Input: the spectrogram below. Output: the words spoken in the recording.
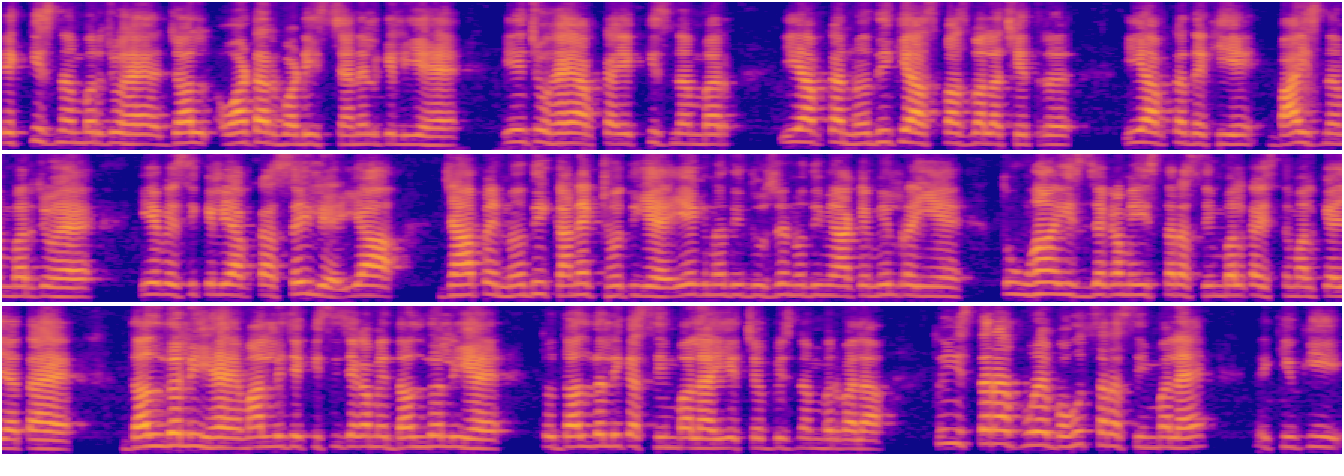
इक्कीस नंबर जो है, जल वाटर बॉडीज चैनल के लिए है। ये जो है आपका इक्कीस नंबर, ये आपका नदी के आसपास वाला क्षेत्र, ये आपका देखिए, बाईस नंबर जो है ये बेसिकली आपका शैल्य या जहाँ पे नदी कनेक्ट होती है, एक नदी दूसरे नदी में आके मिल रही है तो वहाँ इस जगह में इस तरह सिंबल का इस्तेमाल किया जाता है। दलदली है, मान लीजिए किसी जगह में दलदली है तो दलदली का सिंबल है ये चौबीस नंबर वाला। तो इस तरह पूरे बहुत सारा सिंबल है, क्योंकि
